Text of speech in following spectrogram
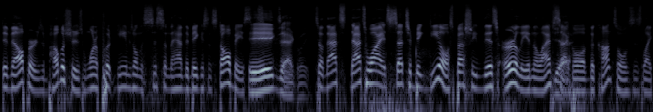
developers and publishers want to put games on the system that have the biggest install bases. exactly. So that's that's why it's such a big deal, especially this early in the life Yeah. cycle of the consoles. Is like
